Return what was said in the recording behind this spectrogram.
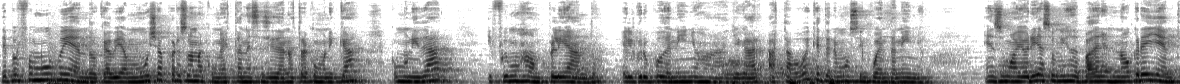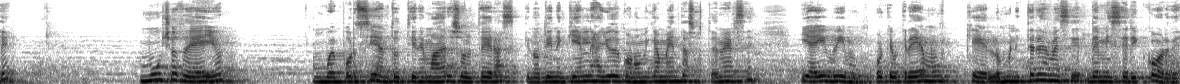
Después fuimos viendo que había muchas personas con esta necesidad en nuestra comunidad y fuimos ampliando el grupo de niños a llegar hasta hoy que tenemos 50 niños. En su mayoría son hijos de padres no creyentes, muchos de ellos un buen por ciento tiene madres solteras que no tiene quien les ayude económicamente a sostenerse y ahí vimos, porque creemos que los ministerios de misericordia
